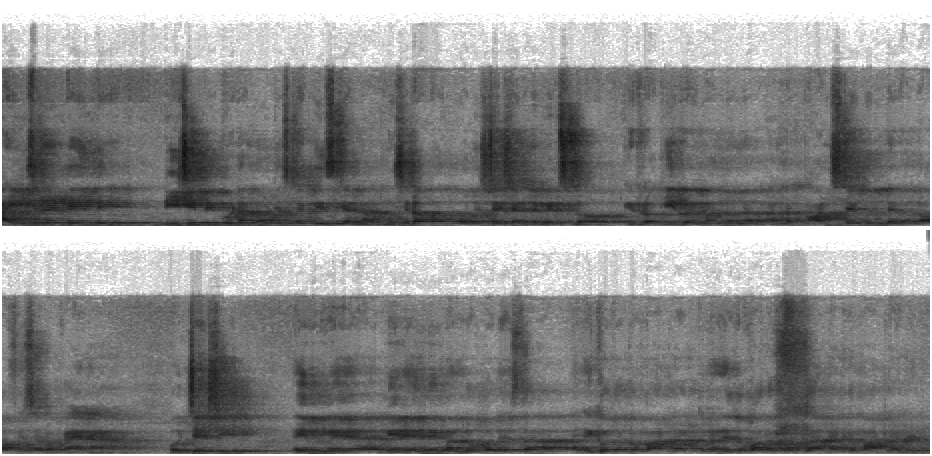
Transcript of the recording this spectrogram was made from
ఆ ఇన్సిడెంట్ ఏంటి? డీజీపీ కూడా నోటీస్లోకి తీసుకెళ్ళాం ముషిరాబాద్ పోలీస్ స్టేషన్ లిమిట్స్లో ఇట్లా ఒక ఇరవై మంది ఉన్నారు. అందులో కానిస్టేబుల్ లెవెల్ ఆఫీసర్ ఒక ఆయన వచ్చేసి ఏం మీరేం మిమ్మల్ని లోపలేస్తా ఎక్కువ తక్కువ మాట్లాడుతున్నా ఏదో వరకొస్తా అన్నట్టుగా మాట్లాడాడు.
